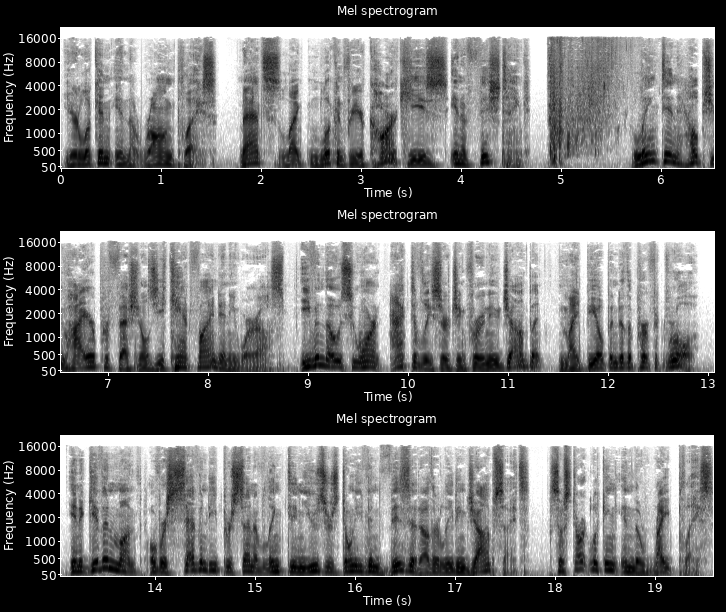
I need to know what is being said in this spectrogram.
you're looking in the wrong place. That's like looking for your car keys in a fish tank. LinkedIn helps you hire professionals you can't find anywhere else, even those who aren't actively searching for a new job but might be open to the perfect role. In a given month, over 70% of LinkedIn users don't even visit other leading job sites. So start looking in the right place.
